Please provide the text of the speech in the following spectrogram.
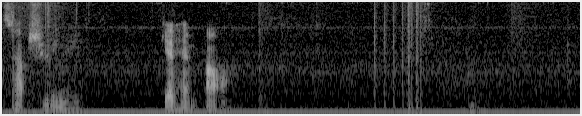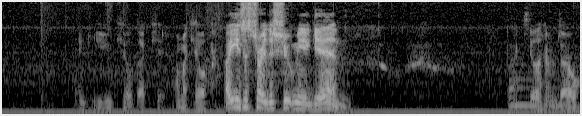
Stop shooting me. Get him. Oh. Thank you. You killed that kid. I'm gonna kill. Oh, you just tried to shoot me again. I kill him though.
